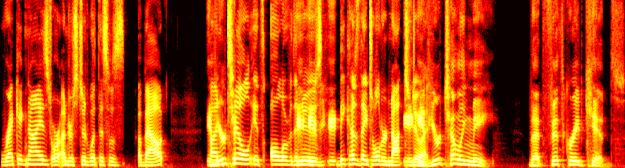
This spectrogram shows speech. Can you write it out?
recognized or understood what this was about If you're t- until it's all over the if- news if- because they told her not to I- do if it. you're telling me that fifth grade kids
